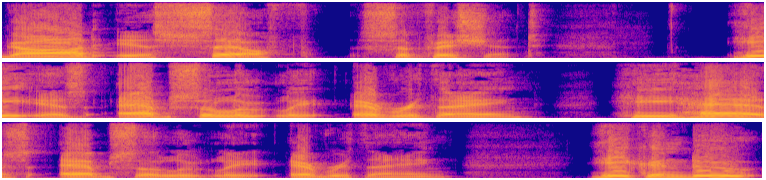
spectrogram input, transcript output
God is self sufficient. He is absolutely everything. He has absolutely everything. He can do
